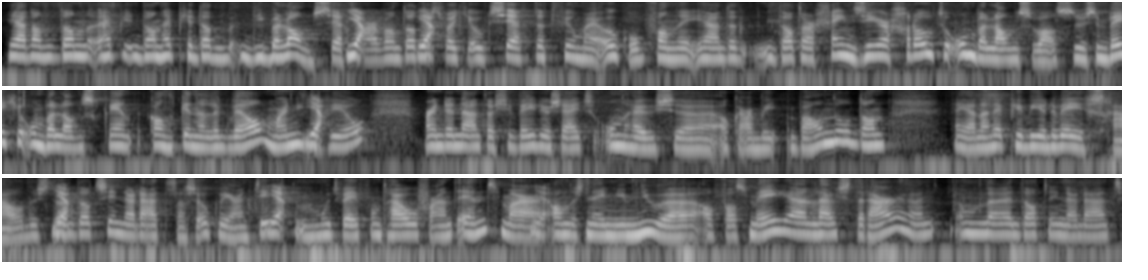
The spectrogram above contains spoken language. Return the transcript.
Ja, dan, dan heb je, dan heb je dat, die balans, zeg Ja, maar. Want dat ja. is wat je ook zegt, dat viel mij ook op. Van, eh, ja, dat, dat er geen zeer grote onbalans was. Dus een beetje onbalans kan kennelijk wel, maar niet te veel. Maar inderdaad, als je wederzijds onheus eh, elkaar be- behandelt... Dan, nou ja, dan heb je weer de weegschaal. Dus dat, Ja. dat is inderdaad, dat is ook weer een tip. Ja. Moeten we even onthouden voor aan het eind. Maar Ja. anders neem je hem nu eh, alvast mee, eh, luisteraar. eh, om dat inderdaad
